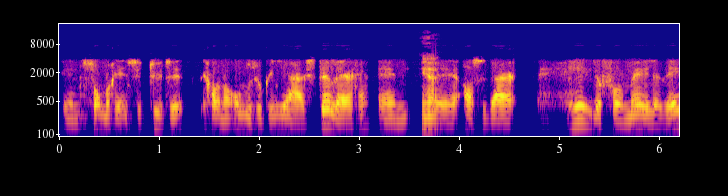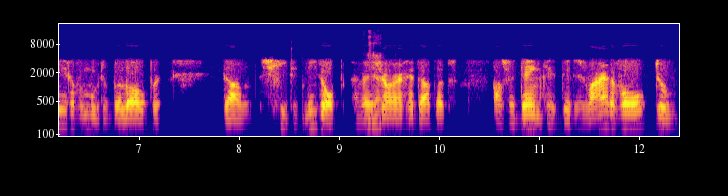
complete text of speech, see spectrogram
in sommige instituten gewoon een onderzoek een jaar stilleggen. En Ja. eh, als ze daar hele formele wegen voor moeten belopen, dan schiet het niet op. En wij Ja. zorgen dat het, als we denken dit is waardevol, doen.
